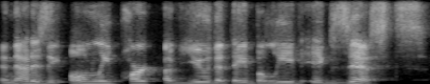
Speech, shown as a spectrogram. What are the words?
And that is the only part of you that they believe exists.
